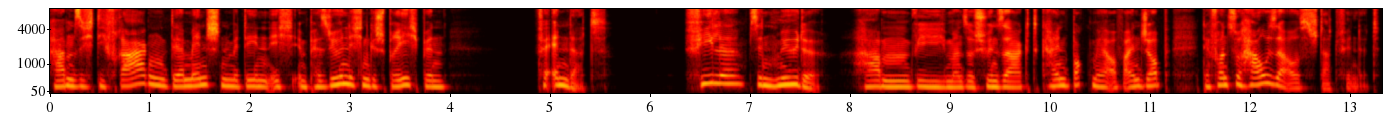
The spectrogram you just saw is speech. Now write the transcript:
haben sich die Fragen der Menschen, mit denen ich im persönlichen Gespräch bin, verändert. Viele sind müde, haben, wie man so schön sagt, keinen Bock mehr auf einen Job, der von zu Hause aus stattfindet,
